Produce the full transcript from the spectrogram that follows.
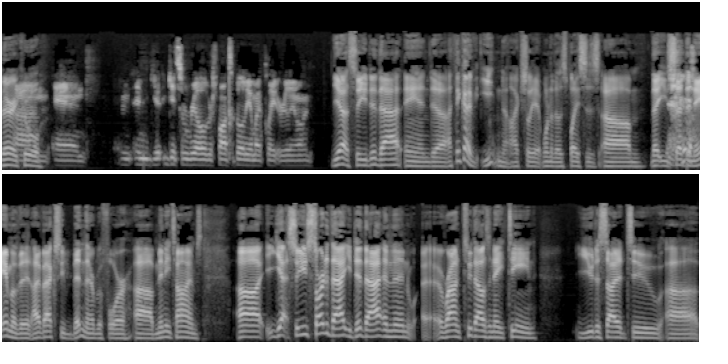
Very cool. Um, and and get, get some real responsibility on my plate early on. Yeah, so you did that, and uh, I think I've eaten actually at one of those places um, that you said the name of it. I've actually been there before uh, many times. Uh, yeah, so you started that, you did that, and then uh, around 2018, you decided to uh,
